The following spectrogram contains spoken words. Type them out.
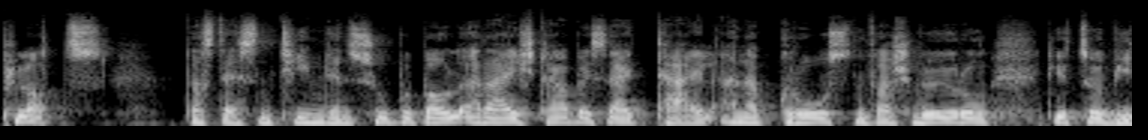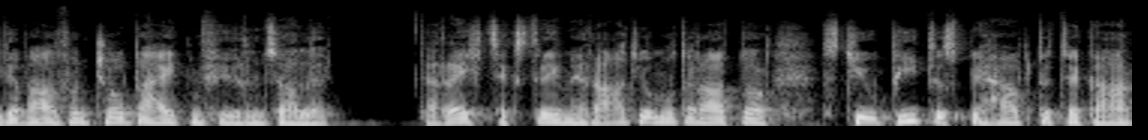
Plots. Dass dessen Team den Super Bowl erreicht habe, sei Teil einer großen Verschwörung, die zur Wiederwahl von Joe Biden führen solle. Der rechtsextreme Radiomoderator Stu Peters behauptete gar,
